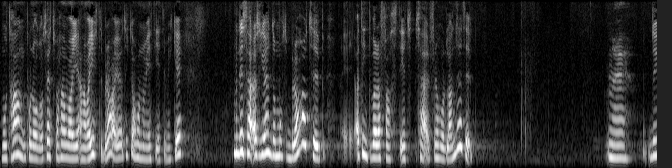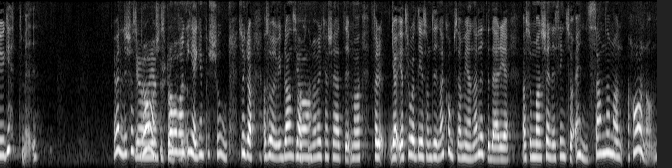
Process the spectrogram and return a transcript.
mot han på något sätt för han var, han var jättebra. Jag tyckte om honom jätte, jättemycket. Men det är så här, alltså jag har ändå mått bra typ. Att inte vara fast i ett så här förhållande typ. Nej. Do you get me? Jag vet inte, det känns Ja, bra. Det känns bra att vara en egen person. Såklart, alltså ibland saknar Ja. man väl kanske att man, för jag, jag tror att det som dina kompisar menar lite där är, alltså man känner sig inte så ensam när man har någon.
